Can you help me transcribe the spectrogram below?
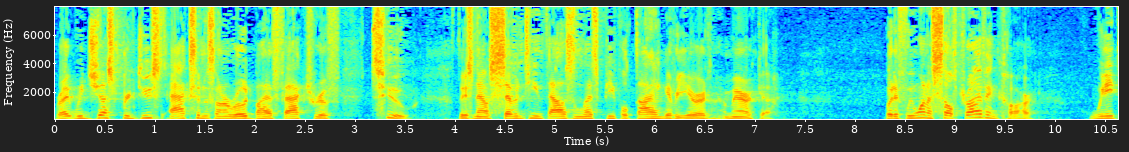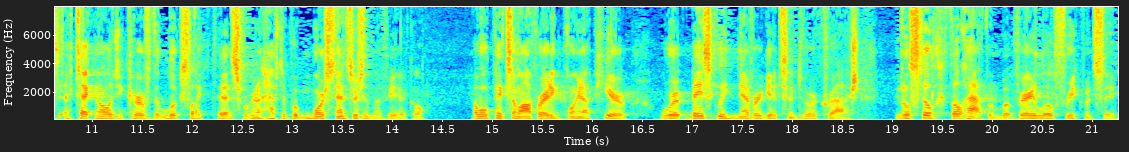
right? We just reduced accidents on a road by a factor of two. There's now 17,000 less people dying every year in America. But if we want a self driving car, we need a technology curve that looks like this. We're going to have to put more sensors in the vehicle. And we'll pick some operating point up here where it basically never gets into a crash. It'll still, still happen, but very low frequency.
